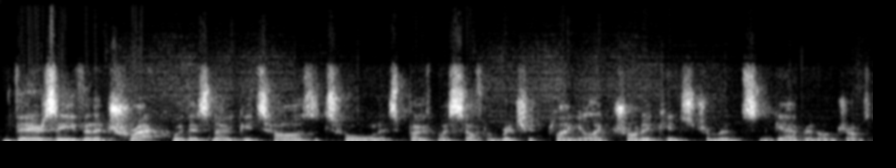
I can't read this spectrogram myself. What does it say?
There's even a track where there's no guitars at all. It's both myself and Richard playing electronic instruments and Gavin on drums.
